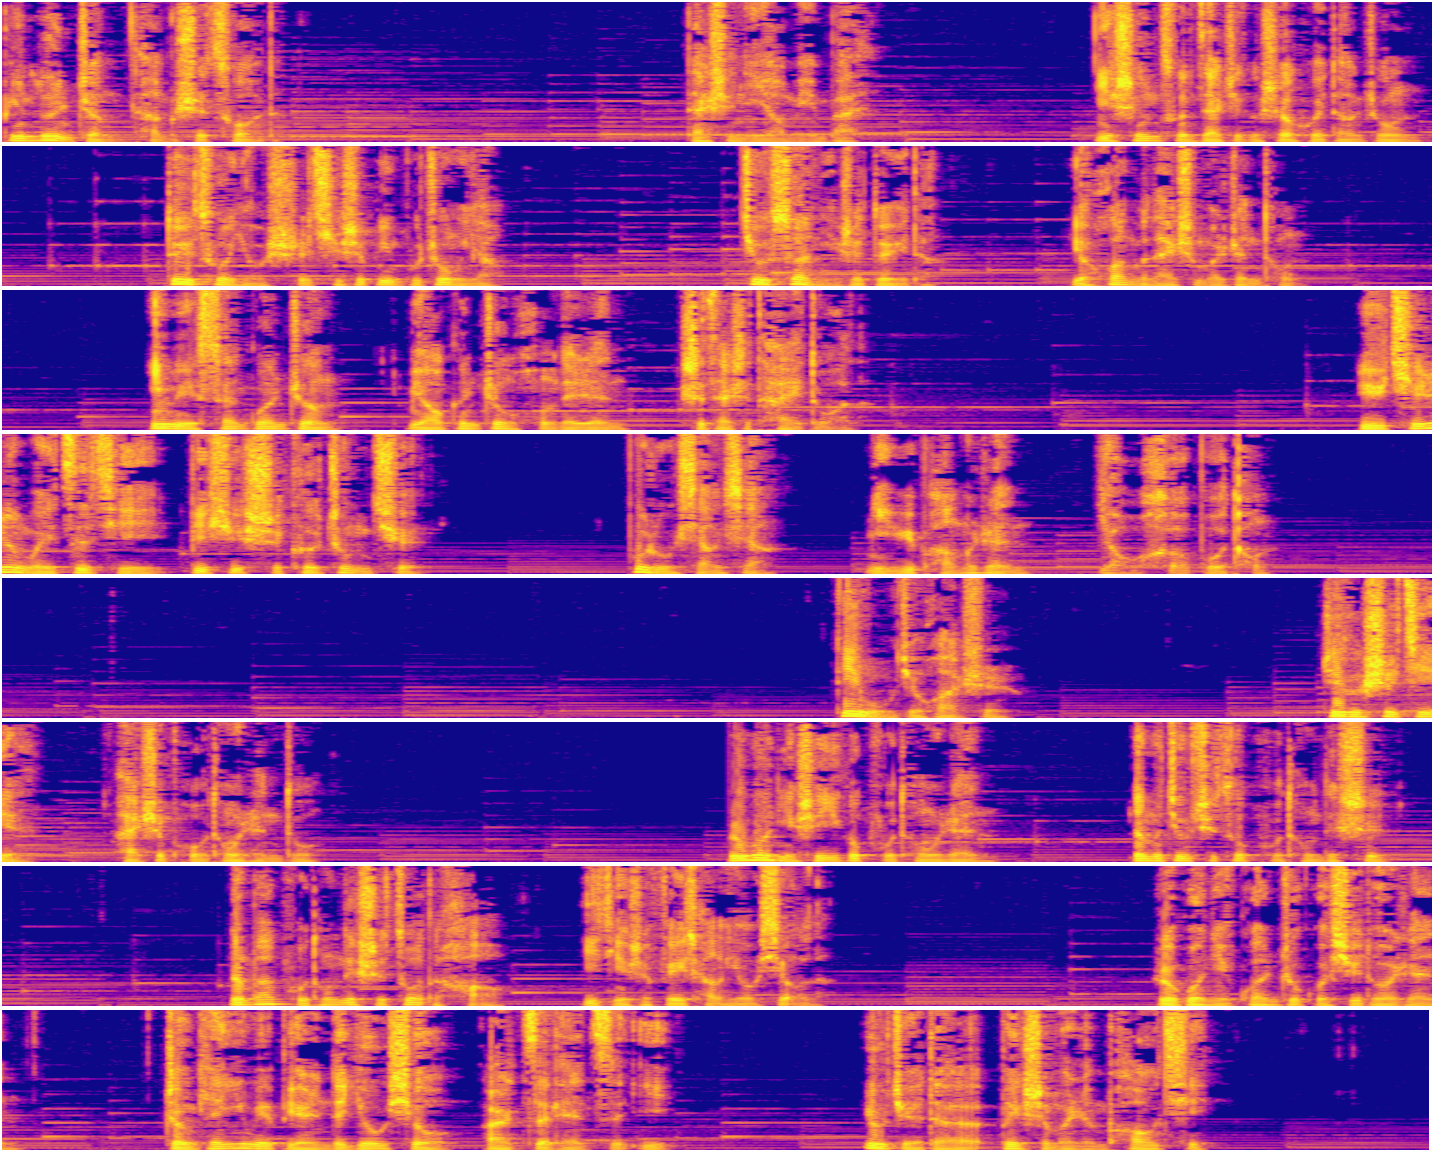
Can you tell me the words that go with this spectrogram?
并论证他们是错的。但是你要明白，你生存在这个社会当中，对错有时其实并不重要。就算你是对的，也换不来什么认同。因为三观正、苗根正红的人实在是太多了。与其认为自己必须时刻正确，不如想想你与旁人有何不同。第五句话是：这个世界还是普通人多。如果你是一个普通人，那么就去做普通的事。能把普通的事做得好，已经是非常优秀了。如果你关注过许多人，整天因为别人的优秀而自怜自艾，又觉得被什么人抛弃，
